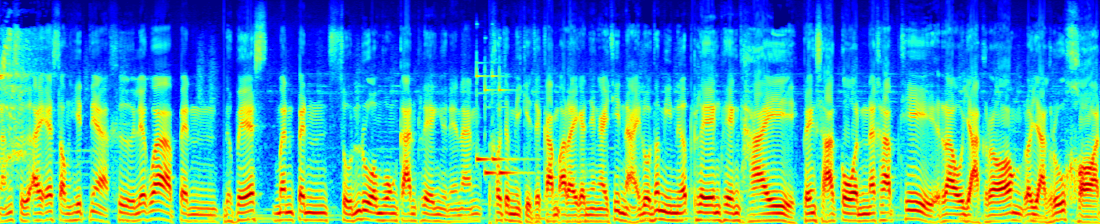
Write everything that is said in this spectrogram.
หนังสือ IS Song Hit เนี่ยคือเรียกว่าเป็น the best มันเป็นศูนย์รวมวงการเพลงอยู่ในนั้น เขาจะมีกิจกรรมอะไรกันยังไงที่ไหน รวมทั้งมีเนื้อเพลงเพลงไทย เพลงสากลนะครับที่เราอยากร้องเราอยากรู้คอร์ด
